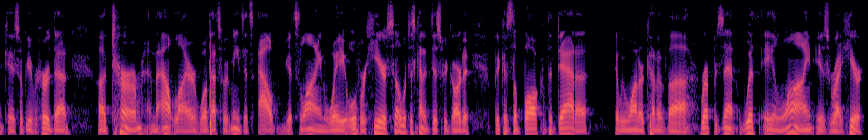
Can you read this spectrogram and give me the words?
Okay, so if you ever heard that uh, term, an outlier, well, that's what it means. It's out, it's lying way over here. So we'll just kind of disregard it because the bulk of the data that we want to kind of uh, represent with a line is right here.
